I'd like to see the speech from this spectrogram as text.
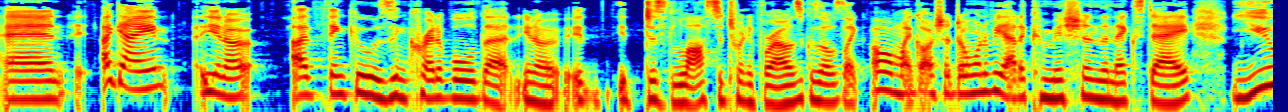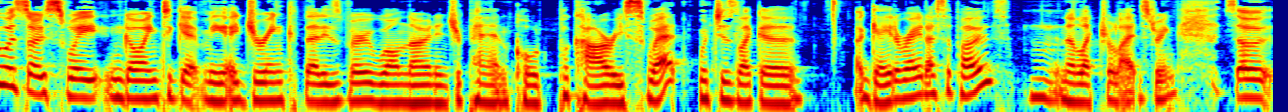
And again, you know, I think it was incredible that, you know, it, it just lasted 24 hours because I was like, oh my gosh, I don't want to be out of commission the next day. You were so sweet in going to get me a drink that is very well known in Japan called Pocari Sweat, which is like a, a Gatorade, I suppose, an electrolytes drink. So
